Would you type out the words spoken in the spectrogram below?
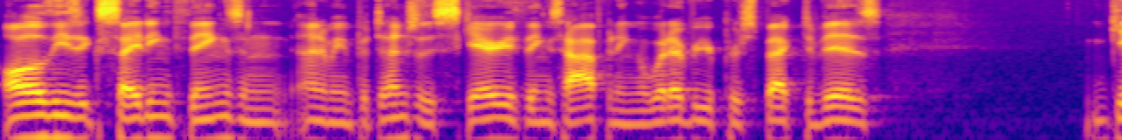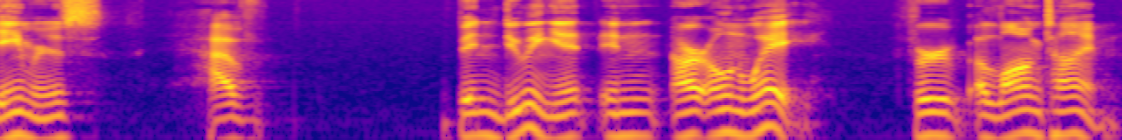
all of these exciting things and I mean potentially scary things happening or whatever your perspective is, gamers have been doing it in our own way for a long time.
